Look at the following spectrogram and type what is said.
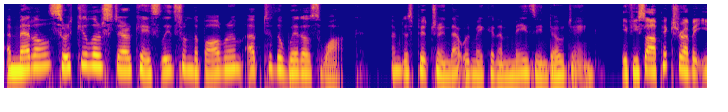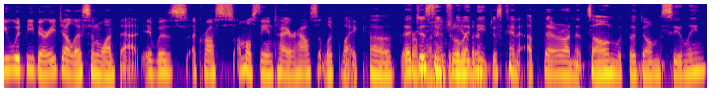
A metal circular staircase leads from the ballroom up to the widow's walk. I'm just picturing that would make an amazing dojang. If you saw a picture of it, you would be very jealous and want that. It was across almost the entire house, it looked like. Uh, oh, that just seems really neat, just kind of up there on its own with the dome ceiling.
